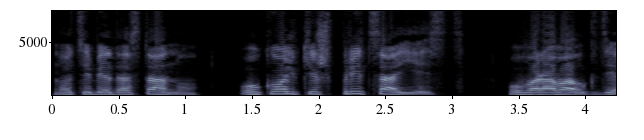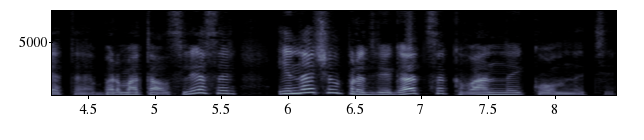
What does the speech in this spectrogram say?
но тебе достану. У Кольки шприца есть. Уворовал где-то, бормотал слесарь и начал продвигаться к ванной комнате.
